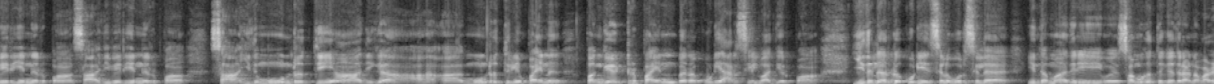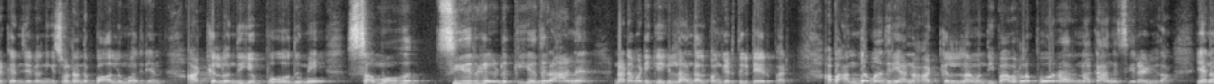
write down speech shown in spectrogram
வெறியன் இருப்பான் சாதி வெறியன் இருப்பான். சா இது மூன்றுத்தையும் அதிக மூன்றுத்திலையும் பயன் பங்கேற்று பயன்பெறக்கூடிய அரசியல்வாதி இருப்பான். இதில் இருக்கக்கூடிய சில ஒரு சில இந்த மாதிரி சமூகத்துக்கு எதிரான வழக்கறிஞர்கள் நீங்கள் சொல்கிற அந்த பாலு மாதிரியான ஆட்கள் வந்து எப்போதுமே சமூக சீர்கேடுக்கு எதிரான நடவடிக்கைகளில் அந்த பங்கெடுத்துக்கிட்டே இருப்பார். அப்போ அந்த மாதிரியான ஆட்கள்லாம் வந்து இப்போ அவரெல்லாம் போகிறாருனாக்கா அங்கே சீரழிவு தான் ஏன்னா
